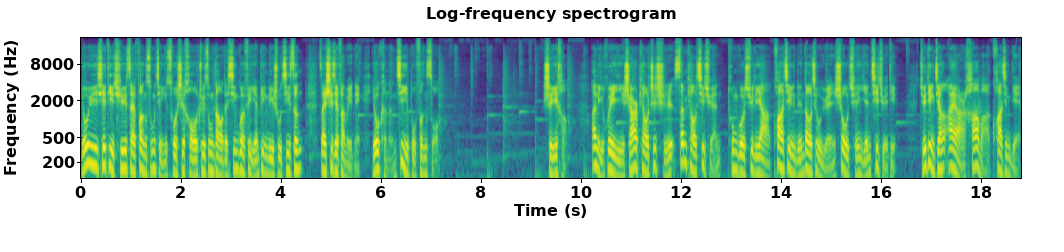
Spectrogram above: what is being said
由于一些地区在放松检疫措施后追踪到的新冠肺炎病例数激增，在世界范围内有可能进一步封锁。十一号，安理会以十二票支持、三票弃权通过叙利亚跨境人道救援授权延期决定，决定将埃尔哈瓦跨境点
